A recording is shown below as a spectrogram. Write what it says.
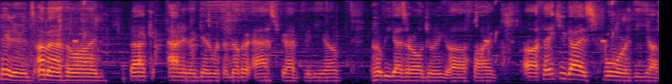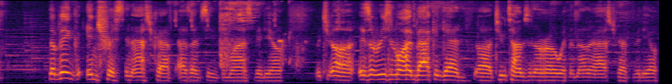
Hey dudes, I'm Atherline, back at it again with another Astrap video. I hope you guys are all doing uh, fine. Uh, thank you guys for the uh, the big interest in Astrap as I've seen from last video, which uh, is a reason why I'm back again uh, two times in a row with another Astrap video.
